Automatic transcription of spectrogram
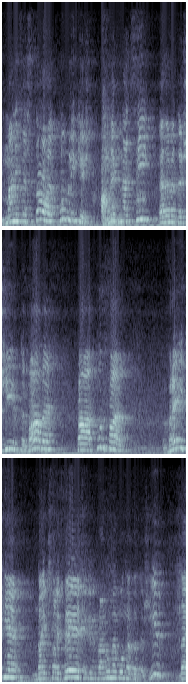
manifestohet publikisht me kënaqësi edhe me dëshirë të madhe, pa kurrfarë vrejtje ndaj kësaj feje që kemi pranu me vullnet dhe dëshirë dhe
